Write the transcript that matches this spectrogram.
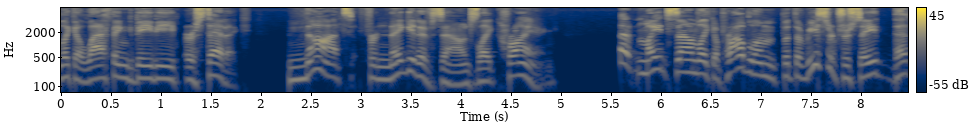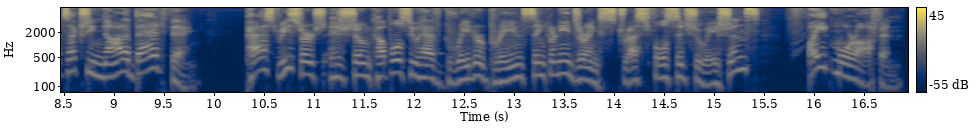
like a laughing baby or static, not for negative sounds like crying. That might sound like a problem, but the researchers say that's actually not a bad thing. Past research has shown couples who have greater brain synchrony during stressful situations fight more often.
